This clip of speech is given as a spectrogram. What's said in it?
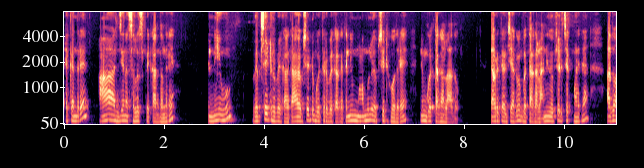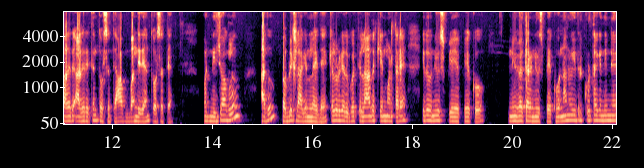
ಯಾಕಂದರೆ, ಆ ಅರ್ಜಿನ ಸಲ್ಲಿಸಬೇಕಾದಂದರೆ ನೀವು ವೆಬ್ಸೈಟ್ ಇರಬೇಕಾಗುತ್ತೆ. ಆ ವೆಬ್ಸೈಟ್ ಗೊತ್ತಿರಬೇಕಾಗುತ್ತೆ. ನೀವು ಮಾಮೂಲಿ ವೆಬ್ಸೈಟ್ಗೆ ಹೋದರೆ ನಿಮ್ಗೆ ಗೊತ್ತಾಗಲ್ಲ ಅದು. ಯಾವ ರೀತಿ ಅರ್ಜಿ ಆಗಬೇಕು ಗೊತ್ತಾಗಲ್ಲ. ನೀವು ವೆಬ್ಸೈಟ್ ಚೆಕ್ ಮಾಡಿದ್ರೆ ಅದು ಅದೇ ಅದೇ ರೀತಿಯನ್ನು ತೋರಿಸುತ್ತೆ. ಆ ಬಂದಿದೆ ಅಂತ ತೋರಿಸುತ್ತೆ. ಬಟ್ ನಿಜವಾಗ್ಲೂ ಅದು ಪಬ್ಲಿಕ್ ಲಾಗಿನ್ಲೇ ಇದೆ. ಕೆಲವರಿಗೆ ಅದು ಗೊತ್ತಿಲ್ಲ. ಅದಕ್ಕೆ ಏನು ಮಾಡ್ತಾರೆ? ಇದು ನ್ಯೂಸ್ ಬೇಕು. ನೀವು ಹೇಳ್ತಾರೆ ನ್ಯೂಸ್ ಬೇಕು. ನಾನು ಇದ್ರ ಕುರಿತಾಗಿ ನಿನ್ನೆ,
